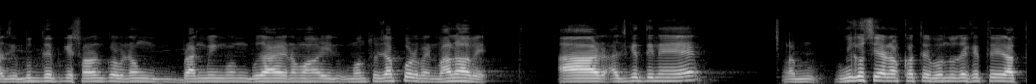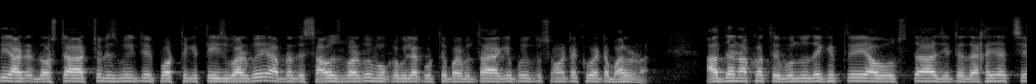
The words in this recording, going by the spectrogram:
আজকে বুদ্ধদেবকে স্মরণ করবেন এবং ব্রাংমিং এবং বুধায় নমঃ এই মন্ত্র জপ করবেন, ভালো হবে। আর আজকের দিনে মৃগশিরা নক্ষত্রের বন্ধুদের ক্ষেত্রে রাত্রি আট, দশটা আটচল্লিশ মিনিটের পর থেকে তেজ বাড়বে, আপনাদের সাহস বাড়বে, মোকাবিলা করতে পারবেন, তার আগে পর্যন্ত সময়টা খুব একটা ভালো না। আদ্রা নক্ষত্রের বন্ধুদের ক্ষেত্রে অবস্থা যেটা দেখা যাচ্ছে,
